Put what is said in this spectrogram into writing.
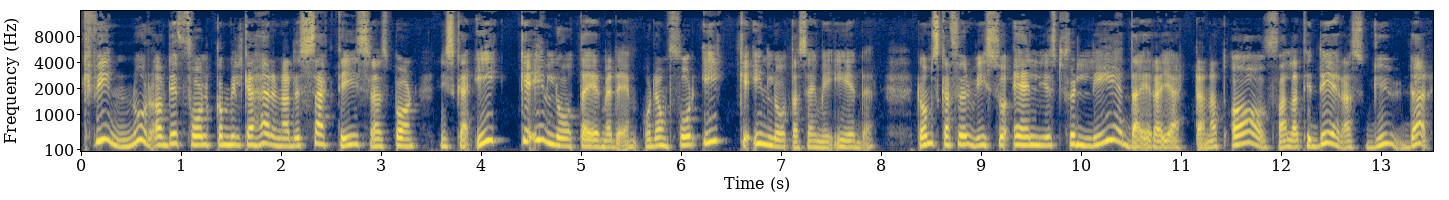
Kvinnor av det folk om vilka Herren hade sagt till Israels barn, ni ska icke inlåta er med dem och de får icke inlåta sig med eder. De ska förvisso eljest förleda era hjärtan att avfalla till deras gudar.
